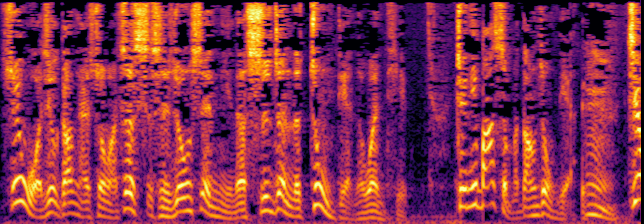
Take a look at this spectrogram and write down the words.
所以我就刚才说嘛，这始始终是你的施政的重点的问题。就你把什么当重点，嗯，就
